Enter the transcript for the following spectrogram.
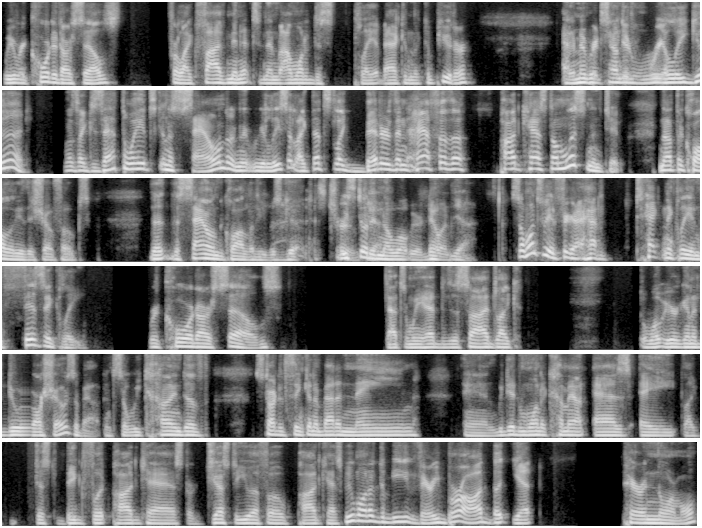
we recorded ourselves for like five minutes, and then I wanted to play it back in the computer. And I remember it sounded really good. I was like, "Is that the way it's going to sound?" And it release it like that's like better than half of the podcast I'm listening to. Not the quality of the show, folks. The the sound quality was good. It's true. We still yeah. didn't know what we were doing. Yeah. So once we had figured out how to technically and physically record ourselves, that's when we had to decide like what we were going to do our shows about. And so we kind of started thinking about a name and we didn't want to come out as a like just Bigfoot podcast or just a UFO podcast. We wanted to be very broad, but yet paranormal.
